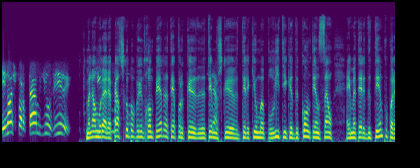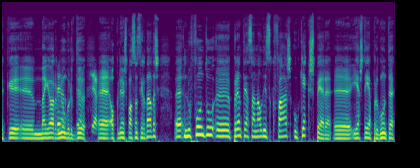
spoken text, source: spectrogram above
E nós fartamos de ouvir. Manuel Moreira, peço desculpa por interromper, até porque temos que ter aqui uma política de contenção em matéria de tempo para que uh, maior certo, número de uh, opiniões possam ser dadas. Uh, no fundo, perante essa análise que faz, o que é que espera? E esta é a pergunta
